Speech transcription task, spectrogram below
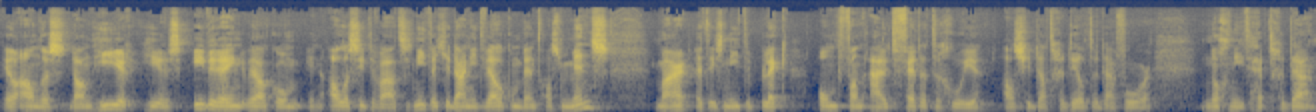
Heel anders dan hier. Hier is iedereen welkom in alle situaties. Niet dat je daar niet welkom bent als mens, maar het is niet de plek om vanuit verder te groeien als je dat gedeelte daarvoor nog niet hebt gedaan.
